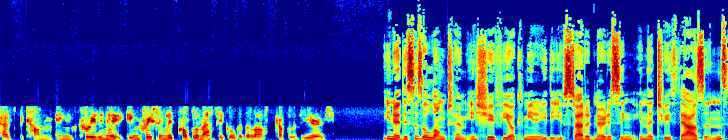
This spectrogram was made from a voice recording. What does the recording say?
has become increasingly increasingly problematic over the last couple of years you know, this is a long term issue for your community that you've started noticing in the 2000s.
